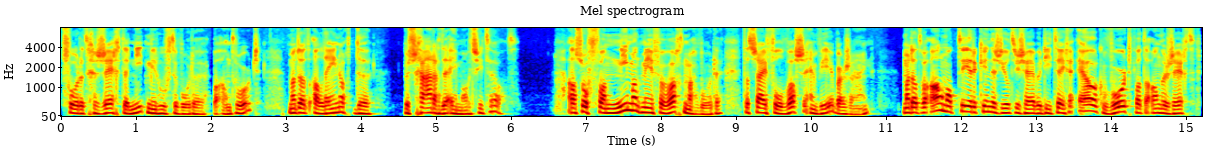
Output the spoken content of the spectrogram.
voor het gezegde niet meer hoeft te worden beantwoord, maar dat alleen nog de beschadigde emotie telt. Alsof van niemand meer verwacht mag worden dat zij volwassen en weerbaar zijn, maar dat we allemaal tere kinderzieltjes hebben die tegen elk woord wat de ander zegt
